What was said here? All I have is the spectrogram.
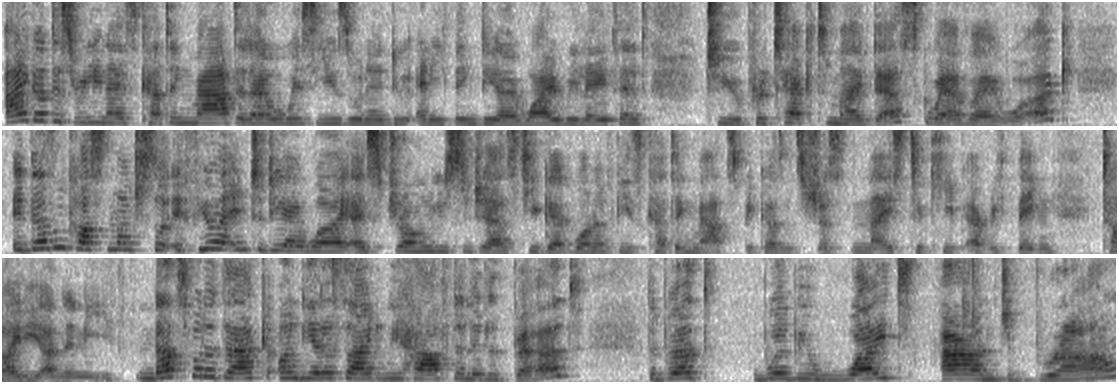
I got this really nice cutting mat that I always use when I do anything DIY related to protect my desk wherever I work. It doesn't cost much, so if you are into DIY, I strongly suggest you get one of these cutting mats because it's just nice to keep everything tidy underneath. And that's for the deck. On the other side, we have the little bird. The bird will be white and brown.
